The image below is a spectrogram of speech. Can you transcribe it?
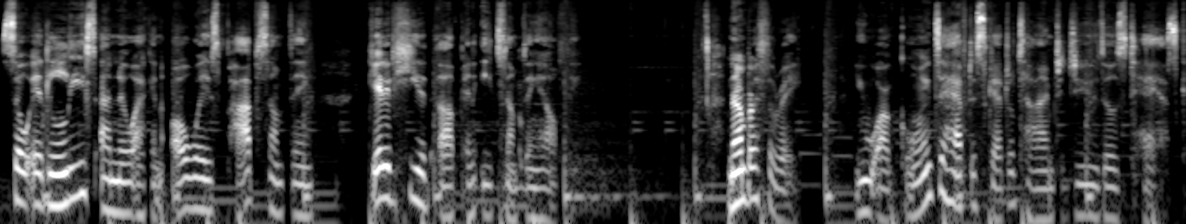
So at least I know I can always pop something, get it heated up, and eat something healthy. Number three, you are going to have to schedule time to do those tasks.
